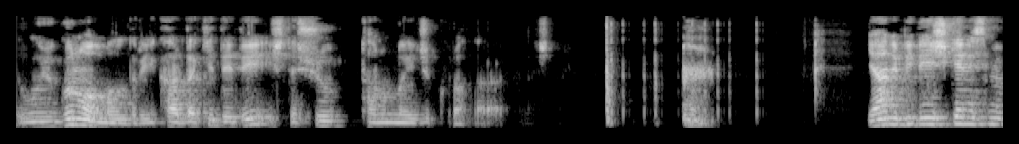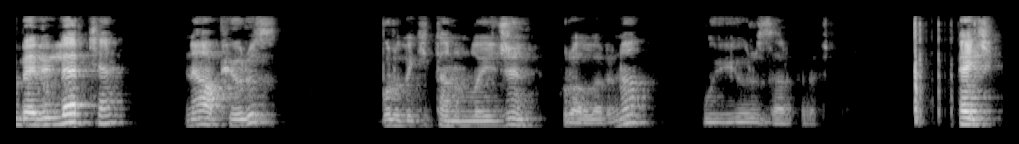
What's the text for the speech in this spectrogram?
uygun olmalıdır. Yukarıdaki dediği işte şu tanımlayıcı kurallar arkadaşlar. yani bir değişken ismi belirlerken ne yapıyoruz? Buradaki tanımlayıcı kurallarına uyuyoruz arkadaşlar. Peki.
